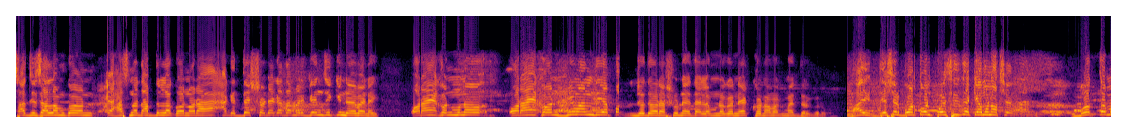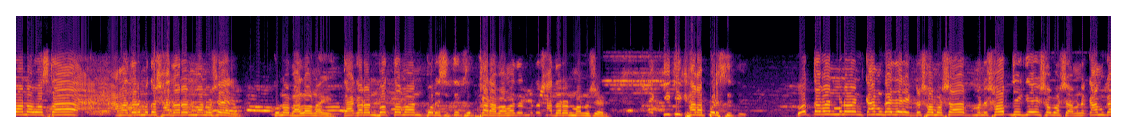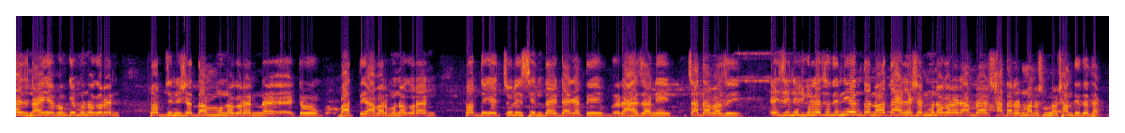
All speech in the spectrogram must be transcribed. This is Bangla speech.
সাজিস আলম কন এ হাসনাত আবদুল্লাহ কন ওরা আগে দেড়শো টাকা দামের গেঞ্জি কিনে হবে নাই। ওরা এখন মনে ওরা এখন বিমান দিয়ে যদি ওরা শুনে তাহলে মনে করেন এখন আমাকে মারধর করব। ভাই দেশের বর্তমান পরিস্থিতিতে কেমন আছেন? বর্তমান অবস্থা আমাদের মতো সাধারণ মানুষের কোনো ভালো নাই। তার কারণ বর্তমান পরিস্থিতি খুব খারাপ আমাদের মতো সাধারণ মানুষের। মানে কি কি খারাপ পরিস্থিতি? বর্তমান মনে করেন কাম কাজের একটু সমস্যা মানে সব দিক সমস্যা। মানে কাম কাজ নাই এবং কি মনে করেন সব জিনিসের দাম মনে করেন একটু বাড়তি। আবার মনে করেন, সব দিকে চুরি, ছিনতাই, ডাকাতি রাজধানী চাঁদাবাজি, এই জিনিসগুলো যদি নিয়ন্ত্রণ হয়, তাহলে সে মনে করেন আমরা সাধারণ মানুষ মনে শান্তিতে থাকব।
